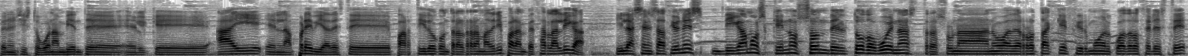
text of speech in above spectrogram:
pero insisto, buen ambiente el que hay en la previa de este partido contra el Real Madrid para empezar la liga. Y las sensaciones, digamos que no son del todo buenas tras una nueva derrota que firmó el cuadro celeste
